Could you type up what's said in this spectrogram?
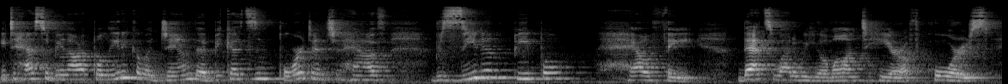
It has to be in our political agenda because it's important to have Brazilian people healthy. That's what we want here, of course.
